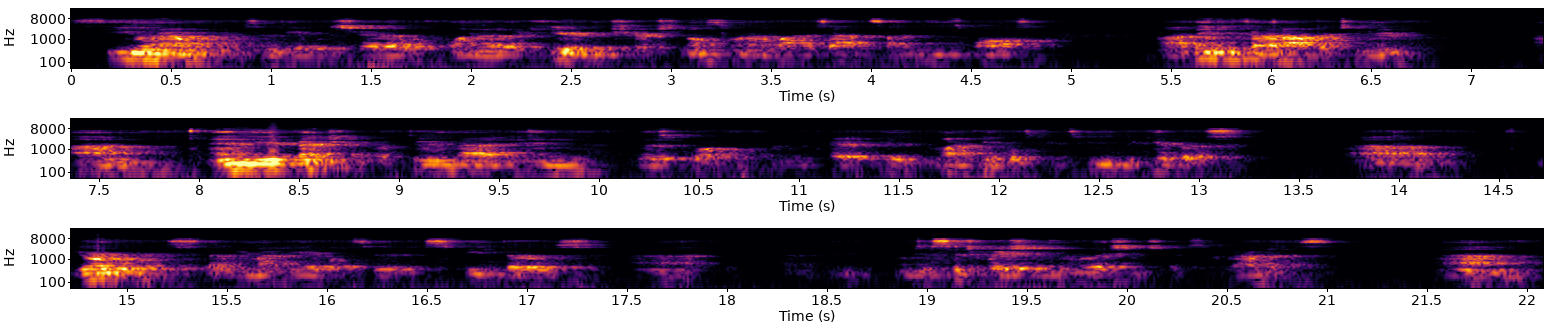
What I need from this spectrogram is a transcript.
see you in our lives and be able to share that with one another here in the church and also in our lives outside these walls. Uh, thank you for that opportunity um, and the adventure of doing that in this world. And we pray that you might be able to continue to give us uh, your words, that we might be able to speak those uh, into situations and relationships around us, um,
